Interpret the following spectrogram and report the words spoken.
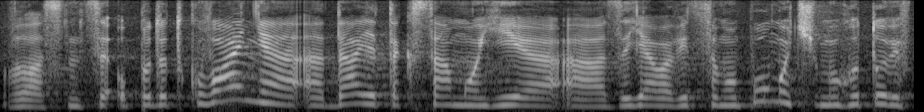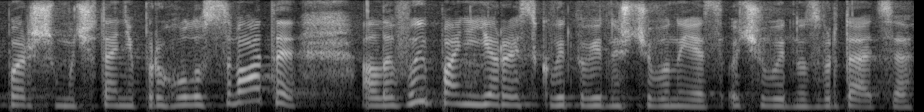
власне це оподаткування. Далі так само є заява від самопомочі. Ми готові в першому читанні проголосувати. Але ви, пані Яресько, відповідно, що вони очевидно звертаються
